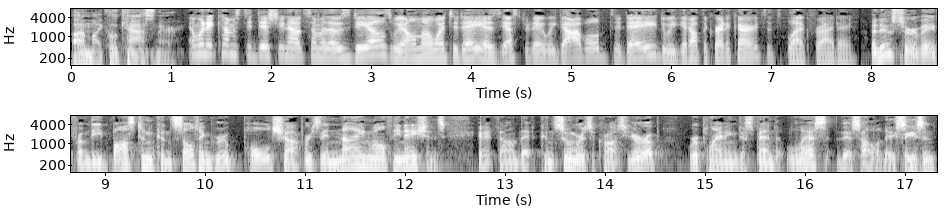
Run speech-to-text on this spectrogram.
I'm Michael Kastner. And when it comes to dishing out some of those deals, we all know what today is. Yesterday we gobbled. Today, do we get out the credit cards? It's Black Friday. A new survey from the Boston Consulting Group polled shoppers in nine wealthy nations, and it found that consumers across Europe were planning to spend less this holiday season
